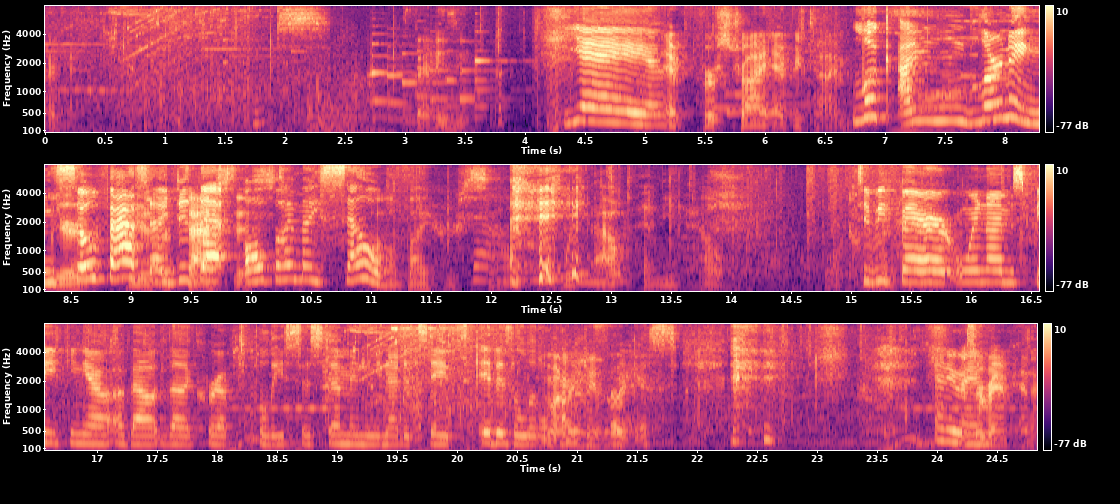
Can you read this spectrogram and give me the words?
Right there. Oops. It's that easy. Yay! Ev- first try every time. Look, I'm learning You're- so fast. I the did that all by myself. All by herself. without any help. To be fair, when I'm speaking out about the corrupt police system in the United States, it is a little hard to way? focus. anyway, There's a ramp, Hannah.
